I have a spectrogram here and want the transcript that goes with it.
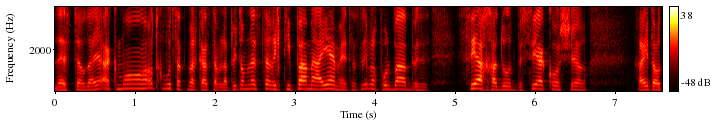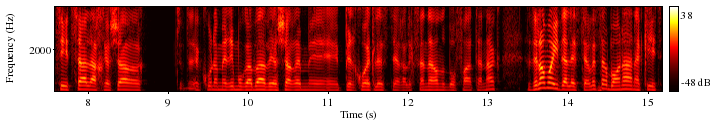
לסטר, זה היה כמו עוד קבוצת מרכז טבלה. פתאום לסטר היא טיפה מאיימת, אז ליברפול באה בשיא החדות, בשיא הכושר. ראית, הוציא את סאלח, ישר, כולם הרימו גבה וישר הם uh, פירקו את לסטר, אלכסנדר ארנולד בהופעת ענק. זה לא מעיד על לסטר, לסטר בעונה ענקית.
